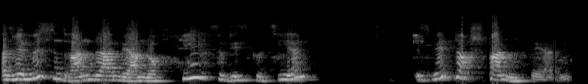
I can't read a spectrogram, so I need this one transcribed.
Also wir müssen dranbleiben, wir haben noch viel zu diskutieren. Es wird noch spannend werden.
